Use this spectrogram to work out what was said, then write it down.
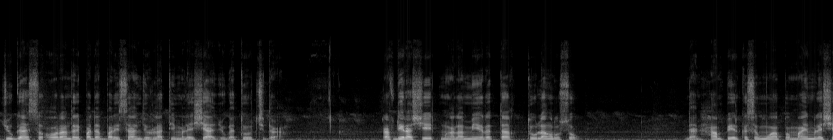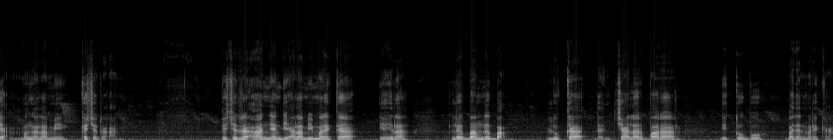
Juga seorang daripada barisan jurulatih Malaysia juga turut cedera. Rafdi Rashid mengalami retak tulang rusuk dan hampir kesemua pemain Malaysia mengalami kecederaan. Kecederaan yang dialami mereka ialah lebam-lebam, luka dan calar barar di tubuh badan mereka.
